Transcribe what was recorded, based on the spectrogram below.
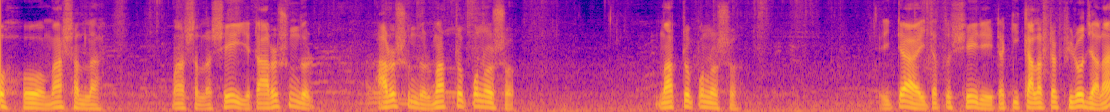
ওহো, মাশাল্লাহ মাশাল্লাহ, সেই, এটা আরও সুন্দর আরও সুন্দর, মাত্র পনেরোশো মাত্র পনেরোশো। এইটা এটা তো সেই রে, এটা কি কালারটা ফিরোজা না?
